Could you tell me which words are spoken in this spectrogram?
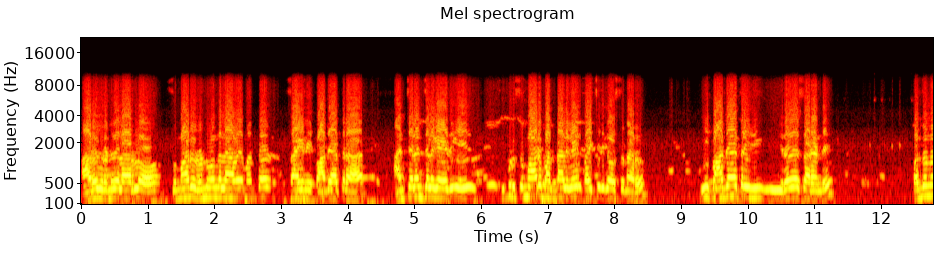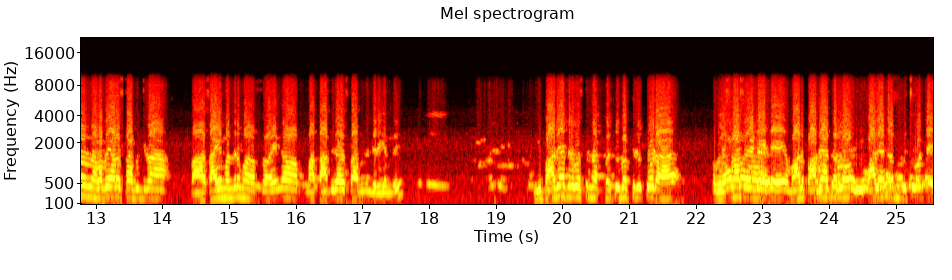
ఆ రోజు రెండు వేల ఆరులో సుమారు రెండు వందల యాభై మందితో సాగిన ఈ పాదయాత్ర అంచెలంచెలుగా ఎదిగి ఇప్పుడు సుమారు పద్నాలుగు వేలు పైచిదిగా వస్తున్నారు. ఈ పాదయాత్ర ఇరవై సార్ అండి పంతొమ్మిది వందల నలభై ఆరులో స్థాపించిన సాయి మందిరం మా స్వయంగా మా తాతగారు స్థాపించడం జరిగింది. ఈ పాదయాత్రకు వస్తున్న ప్రతి భక్తుడికి కూడా ఒక విశ్వాసం ఏంటంటే వాళ్ళు పాదయాత్రలో ఈ పాదయాత్ర ముగించుకుంటే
